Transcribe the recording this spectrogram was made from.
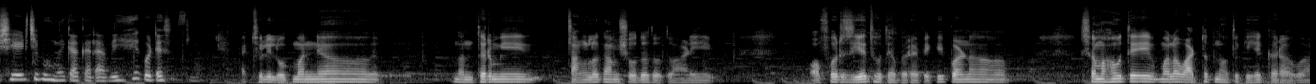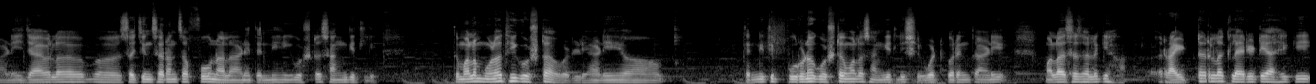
शेडची भूमिका करावी हे कुठे सुचलं? ॲक्च्युली लोकमान्य नंतर मी चांगलं काम शोधत होतो आणि ऑफर्स येत होत्या बऱ्यापैकी पण समहाव ते मला वाटत नव्हतं की हे करावं. आणि ज्यावेळेला सचिन सरांचा फोन आला आणि त्यांनी ही गोष्ट सांगितली तर मला मुळात ही गोष्ट आवडली. आणि त्यांनी ती पूर्ण गोष्ट मला सांगितली शेवटपर्यंत. आणि मला असं झालं की हां रायटरला क्लॅरिटी आहे की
